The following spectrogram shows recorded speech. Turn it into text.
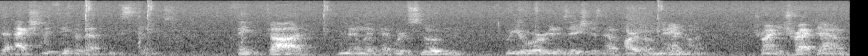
to actually think about these things. Thank God, for men like Edward Snowden, who your organization is now part of a manhunt, trying to track down,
